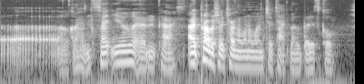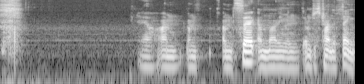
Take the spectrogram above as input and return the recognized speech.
Uh, I'll go ahead and set you and pass. I probably should turn the 101 to attack mode but it's cool. Yeah I'm I'm I'm sick. I'm not even I'm just trying to think.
